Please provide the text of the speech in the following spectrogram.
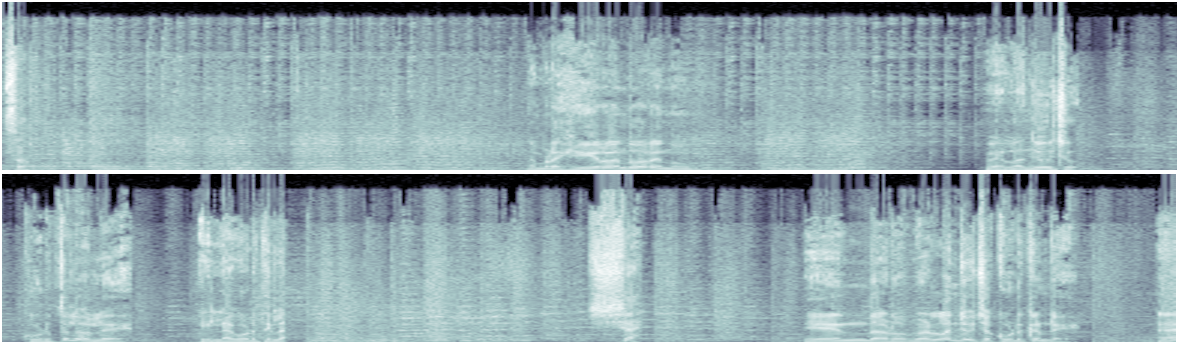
സർ. നമ്മുടെ ഹീറോ എന്ത് പറയുന്നു? വെള്ളം ചോദിച്ചു. കൊടുത്തില്ലോ അല്ലേ? ഇല്ല കൊടുത്തില്ല. എന്താടോ വെള്ളം ചോദിച്ചാ കൊടുക്കണ്ടേ? ഏ?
